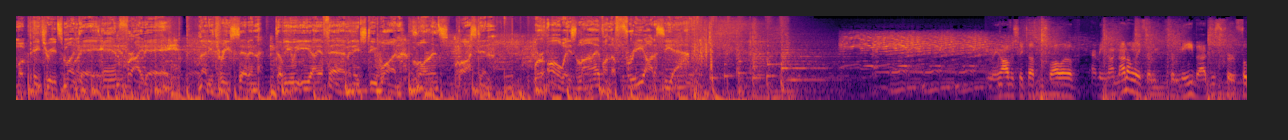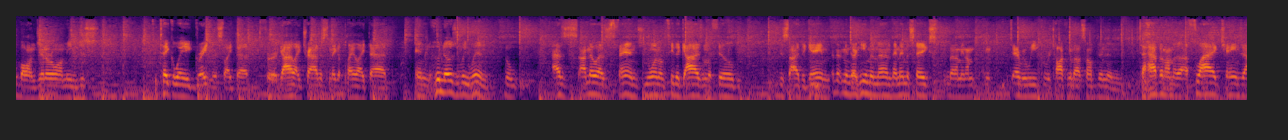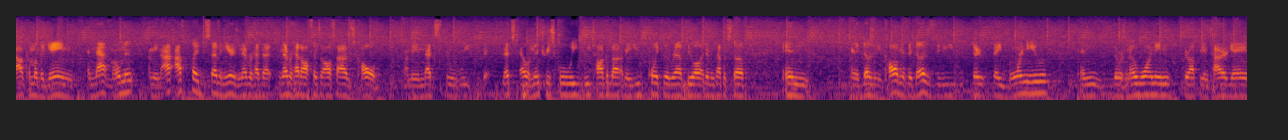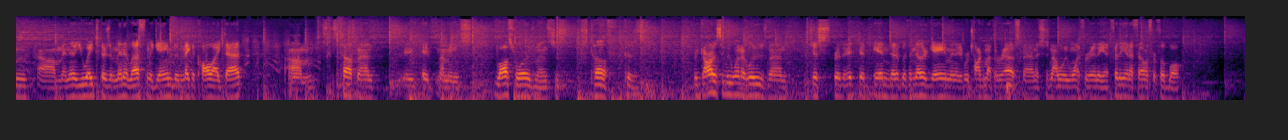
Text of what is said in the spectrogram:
home of Patriots Monday and Friday. 93.7 WEEIFM and HD1, Lawrence, Boston. We're always live on the free Audacy app. I mean, obviously tough to swallow. I mean, not, not only for, for me, but just for football in general. I mean, just to take away greatness like that, for a guy like Travis to make a play like that, and who knows if we win. But as I know as fans, you want to see the guys on the field decide the game. I mean, they're human, man. They make mistakes, but I mean, I'm, every week we're talking about something, and to happen on a, flag change the outcome of a game in that moment. I mean, I, I've played seven years, never had that, never had offense all sides called. I mean, that's we, that's elementary school. We, we talk about. I mean, you point to the ref, do all that different type of stuff, and and it doesn't get called. And if it does, they, they warn you, and there was no warning throughout the entire game. Um, and then you wait till there's a minute left in the game to make a call like that. Um, it's tough, man. It, it, I mean, it's lost words, man. It's just it's tough because regardless if we win or lose, man, just for it to end with another game and we're talking about the refs, man. It's just not what we want for the for the NFL and for football.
